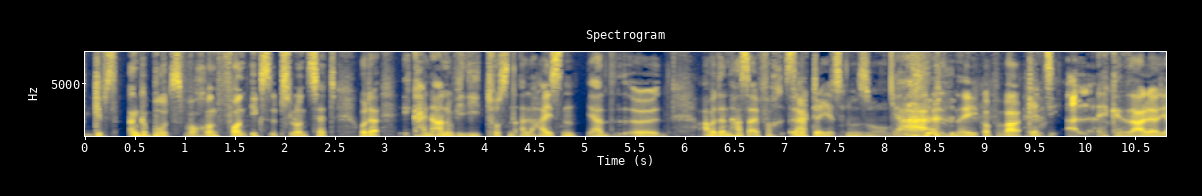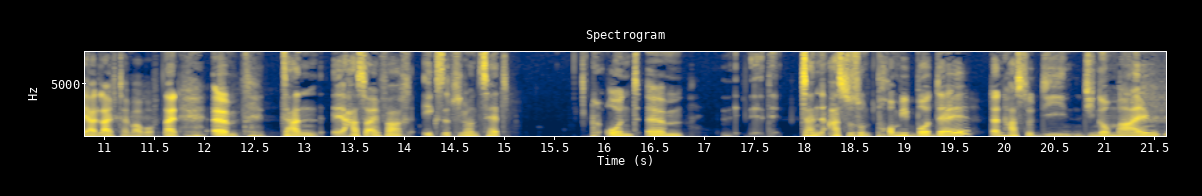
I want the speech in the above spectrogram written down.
gibt's Angebotswochen von XYZ oder keine Ahnung, wie die Tussen alle heißen. Ja, äh, aber dann hast du einfach äh, Sagt er jetzt nur so. ja, nee, Gott bewahre. Kennt sie alle. Ich kenn sie alle, ja, Lifetime-Abo. Nein, ähm, dann äh, hast du einfach XYZ und ähm, dann hast du so ein Promi-Bordell, dann hast du die die normalen.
